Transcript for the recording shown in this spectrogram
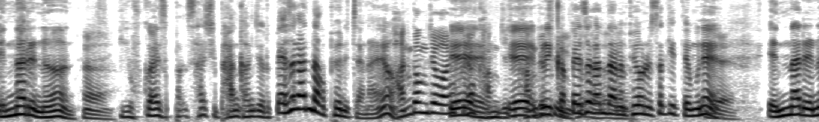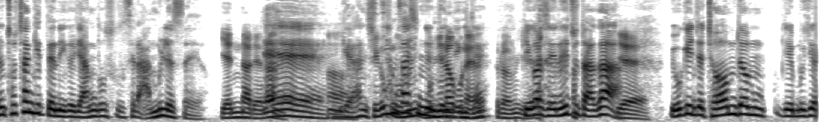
옛날에는 네. 이게 국가에서 사실 반강제로 뺏어간다고 표현했잖아요. 반강제가 아니라 예. 그냥 강제. 예. 그러니까 뺏어간다는 네. 표현을 썼기 때문에 옛날에는 초창기 때는 이거 양도소득세를 안 물렸어요. 옛날에는. 예. 어. 이게 한 지금 3, 40년 전 얘기죠. 그럼 예. 비과세를 해주다가 예. 요게 이제 점점 이제 뭐지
